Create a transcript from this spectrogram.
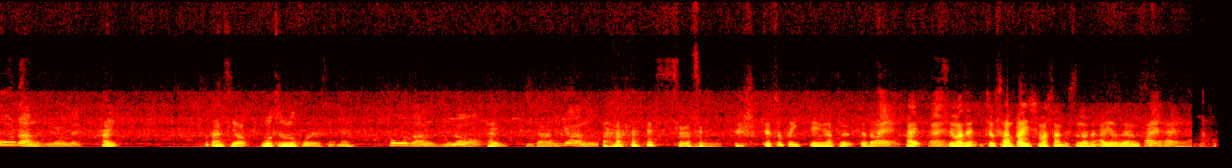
高山寺のね、はい。そうなんですよ。もちろん向こうですよね。高山寺のはい。左側に、すいません。じゃあちょっと行ってみます。ちょっと、は。はいいはいすいません。ちょっと参拝しましたんで、すいません。ありがとうございます。はいはいはい。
